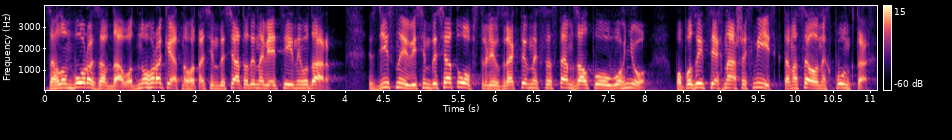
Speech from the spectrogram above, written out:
Загалом ворог завдав одного ракетного та 71 авіаційний удар. Здійснив 80 обстрілів з реактивних систем залпового вогню по позиціях наших військ та населених пунктах.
